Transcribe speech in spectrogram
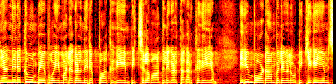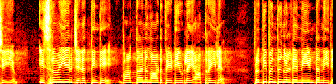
ഞാൻ നിനക്ക് മുമ്പേ പോയി മലകൾ നിരപ്പാക്കുകയും പിച്ചുള്ള വാതിലുകൾ തകർക്കുകയും ഇരുമ്പോടാമ്പലുകൾ ഒടിക്കുകയും ചെയ്യും. ഇസ്രായേൽ ജനത്തിന്റെ വാഗ്ദാന നാട് തേടിയുള്ള യാത്രയിൽ പ്രതിബന്ധങ്ങളുടെ നീണ്ട നിര.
